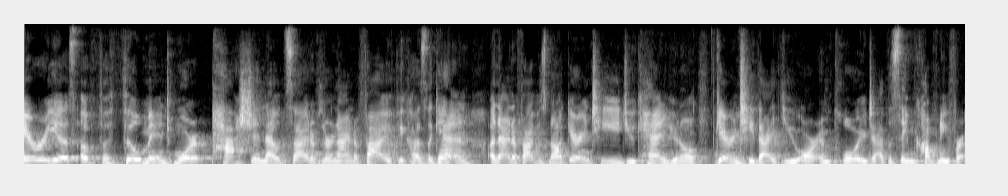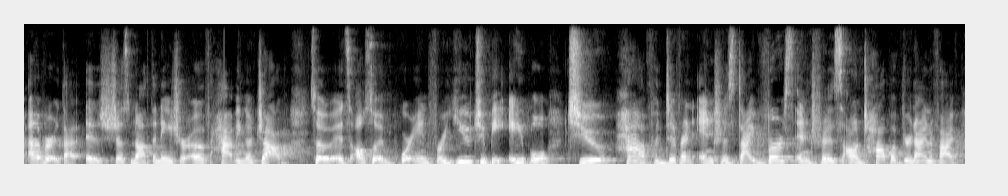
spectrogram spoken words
areas of fulfillment, more passion outside of their nine to five because again, a nine to five is not guaranteed. You can, you know, guarantee that you are employed at the same company forever. That is just not the nature of having a job. So it's also important for you to be able to have different interests, diverse interests on top of your nine to five,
